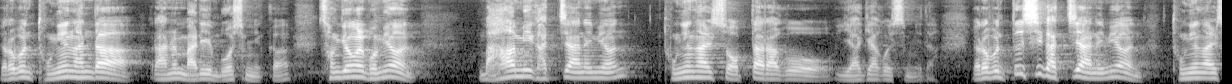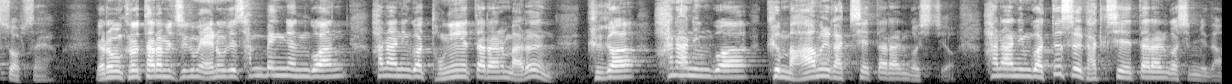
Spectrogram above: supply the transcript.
여러분 동행한다라는 말이 무엇입니까? 성경을 보면 마음이 같지 않으면 동행할 수 없다라고 이야기하고 있습니다. 여러분 뜻이 같지 않으면 동행할 수 없어요. 여러분 그렇다면 지금 에녹이 300년간 하나님과 동행했다라는 말은 그가 하나님과 그 마음을 같이 했다라는 것이죠. 하나님과 뜻을 같이 했다라는 것입니다.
